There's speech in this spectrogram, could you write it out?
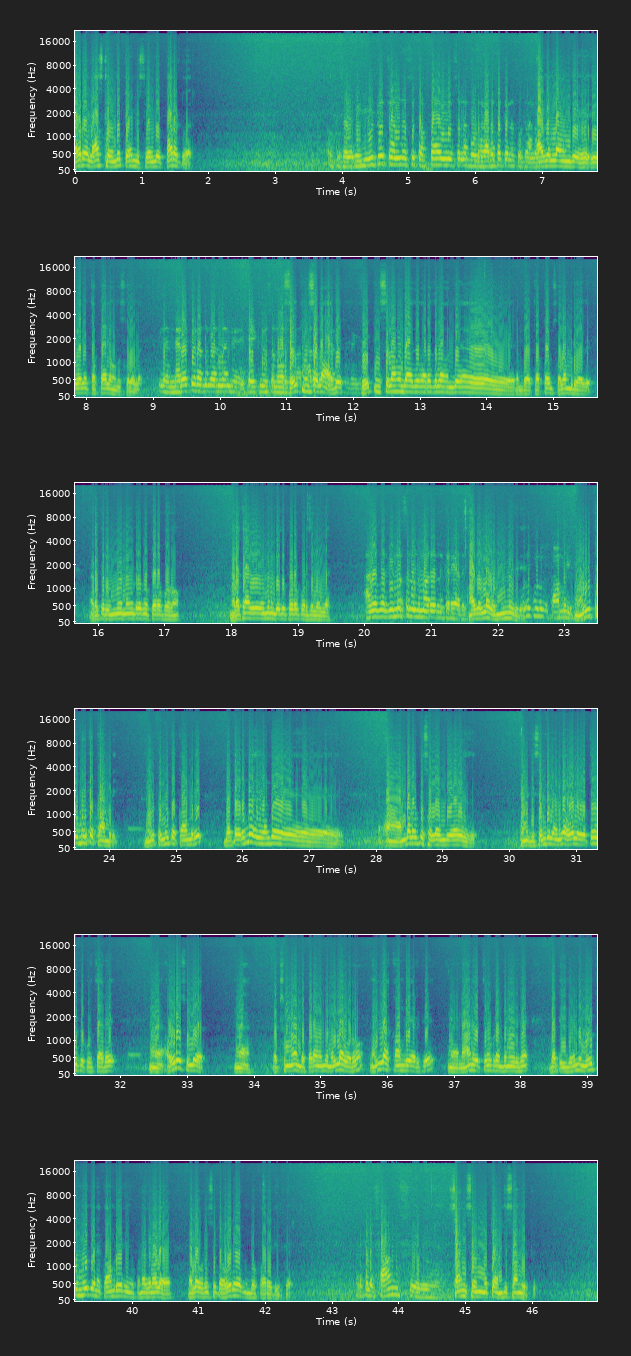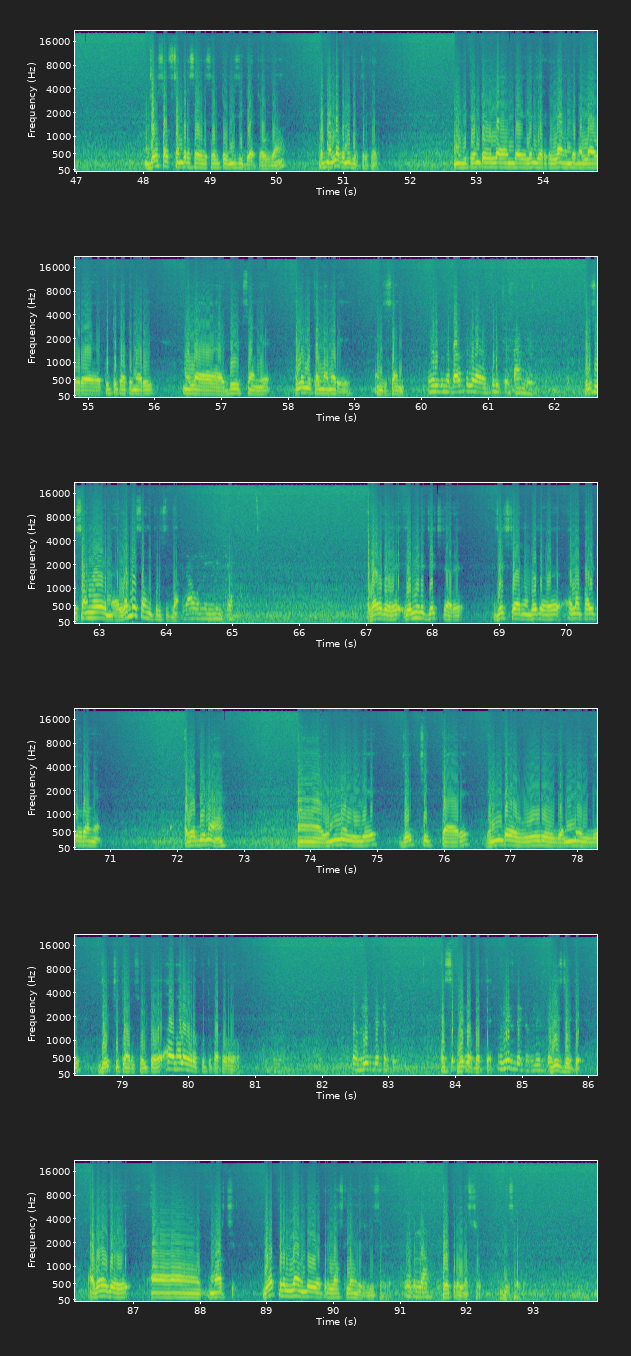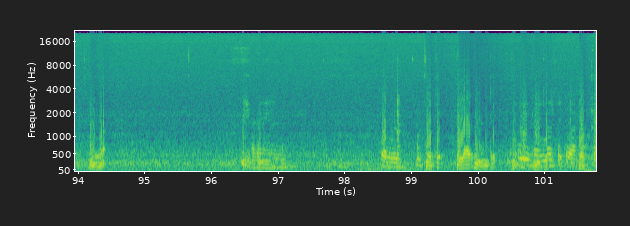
அவரை லாஸ்ட்ல வந்து டைம் வந்து பாராட்டுவார். Okay sir. யூடியூப் சேனல்ஸ் தப்பா நியூஸ் எல்லாம் போடுறாங்க. அதை பத்தி என்ன சொல்றாங்க? அதெல்லாம் வந்து இதெல்லாம் தப்பால ஒன்றும் சொல்லலை. இல்ல நிறைய பேர் அந்த மாதிரி எல்லாம் ஃபேக் நியூஸ் மாதிரி ஃபேக் நியூஸ் எல்லாம் அது ஃபேக் நியூஸ் எல்லாம் வந்து அது வரதெல்லாம் வந்து நம்ம தப்பான்னு சொல்ல முடியாது. நடக்கிற உண்மை என்னன்றவங்க போட போறோம். நடக்காத வந்து நம்ம போட போறது இல்லைல்ல அதை மாதிரி விமர்சனம் அந்த மாதிரி எல்லாம் கிடையாது. அதெல்லாம் ஒண்ணுமே கிடையாது. காமெடி முழுக்க முழுக்க காமெடி முழுக்க முழுக்க காமெடி பட் ரொம்ப இது வந்து அந்த அளவுக்கு சொல்ல முடியாது இது. எனக்கு செந்தில் வந்து அவ்வளோ ஒத்துழைப்பு கொடுத்தாரு. என்ன, அவரே சொல்லுவார். என்ன? லட்சுமணா இந்த படம் வந்து நல்லா வரும். நல்லா காமெடியா இருக்கு. நான் நானும் எத்தனை படம் பண்ணியிருக்கேன். பட் இது வந்து முழுக்க முழுக்க எனக்கு காமெடியாக நீங்க பண்ணதுனால நல்லா வரும்னு சொல்லிட்டு அவரே ரொம்ப பாராட்டியிருக்கார் படத்துல சாங்ஸ் சாங்ஸ் வந்து மொத்தம் அஞ்சு சாங் இருக்கு. ஜோசப் சந்திரசேகர் சொல்லிட்டு மியூசிக் டேரக்டர் அவர் தான் பட் நல்லா பண்ணி கொடுத்துருக்காரு. இன்னைக்கு டென்த் உள்ள அந்த இளைஞர்கள்லாம் வந்து நல்லா ஒரு குத்துப்பாட்டு மாதிரி நல்லா டூட் சாங்கு எல்லாமே தள்ள மாதிரி அஞ்சு சாங் உங்களுக்கு இந்த படத்துல பிடிச்ச சாங் பிடிச்ச சாங் எல்லாமே சாங் பிடிச்சது தான் அதாவது எம்எல்ஏ ஜெயிச்சிட்டாரு. ஜெயிச்சிட்டாருன்னும் போது எல்லாம் பாடிட்டு வருவாங்க. அது எப்படின்னா எம்எல்ஏ ஜெயிச்சிட்டாரு. எங்க ஊரு எம்எல்ஏ ஜெயிச்சிட்டாருன்னு சொல்லிட்டு அதனால ஒரு குத்துப்பாட்டோட வரும். ரிலீஸ் டேட் அதாவது மார்ச் ஏப்ரல்லாம் வந்து ஏப்ரல் லாஸ்ட்லாம் வந்து ரிலீஸ் ஆகிடும் எதுலாம் ஏப்ரல் லாஸ்ட் ரிலீஸ் ஆகிடும் ஓகே. எல்லாருக்கும் நன்றி.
